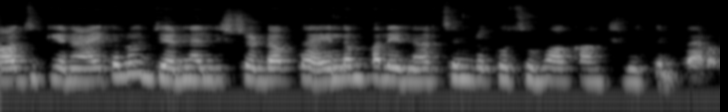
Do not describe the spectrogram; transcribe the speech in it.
రాజకీయ నాయకులు జర్నలిస్టు డాక్టర్ ఎల్లంపల్లి నరసింహులకు శుభాకాంక్షలు తెలిపారు.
